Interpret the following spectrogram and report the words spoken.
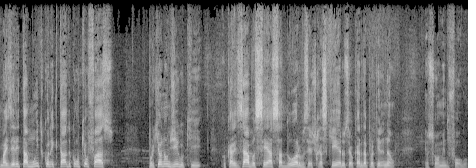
mas ele está muito conectado com o que eu faço. Porque eu não digo que o cara diz, ah, você é assador, você é churrasqueiro, você é o cara da proteína. Não, eu sou homem do fogo.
